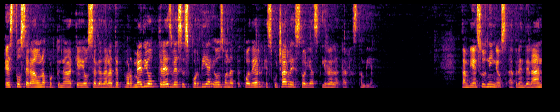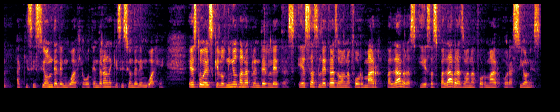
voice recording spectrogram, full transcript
Esto será una oportunidad que ellos se les dará de por medio tres veces por día. Ellos van a poder escuchar historias y relatarlas también. También sus niños aprenderán adquisición de lenguaje o tendrán adquisición de lenguaje. Esto es que los niños van a aprender letras. Esas letras van a formar palabras y esas palabras van a formar oraciones.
